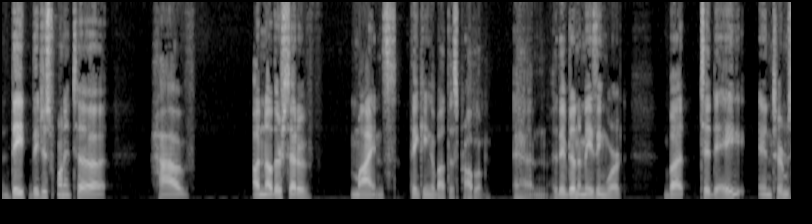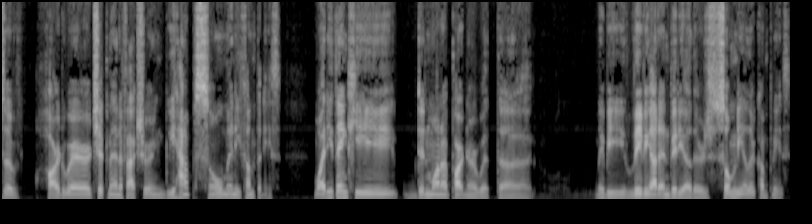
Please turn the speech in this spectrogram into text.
they they just wanted to have another set of minds thinking about this problem, and they've done amazing work. But today, in terms of hardware chip manufacturing, we have so many companies. Why do you think he didn't want to partner with uh, maybe leaving out Nvidia? There's so many other companies.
